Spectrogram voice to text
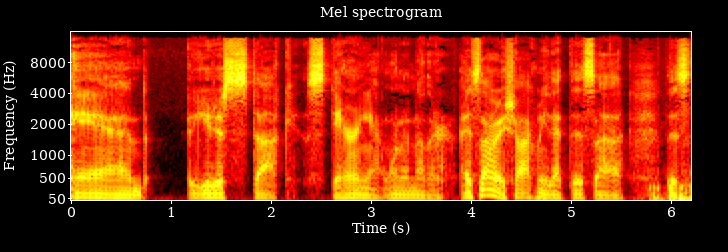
And you're just stuck staring at one another. It's not going to shock me that this uh, this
